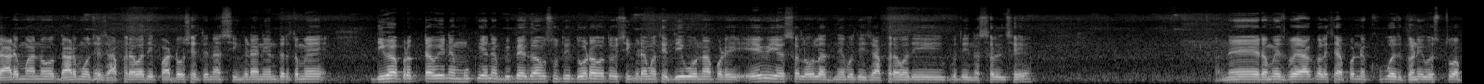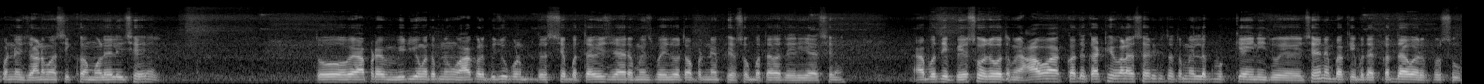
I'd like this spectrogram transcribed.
દાળમાનો દાળમો જે જાફરાવાદી પાટો છે, તેના શિંગડાની અંદર તમે દીવા પ્રગટાવીને મૂકી અને બીબે ગામ સુધી દોડાવો તો શિંગડામાંથી દીવો ના પડે, એવી અસલ ઓલાદને બધી જાફરાવાદી બધી નસલ છે. અને રમેશભાઈ આગળથી આપણને ખૂબ જ ઘણી વસ્તુ આપણને જાણવા શીખવા મળેલી છે. તો હવે આપણે વિડીયોમાં તમને હું આગળ બીજું પણ દ્રશ્ય બતાવીશ, જ્યાં રમેશભાઈ જો તો આપણને ફેસો બતાવવા જઈ રહ્યા છે. આ બધી ભેંસો જો તમે, આવા કદ કાઠીવાળા શરીર તો તમે લગભગ ક્યાંય નહીં જોયા છે ને? બાકી બધા કદાવર પશુ.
